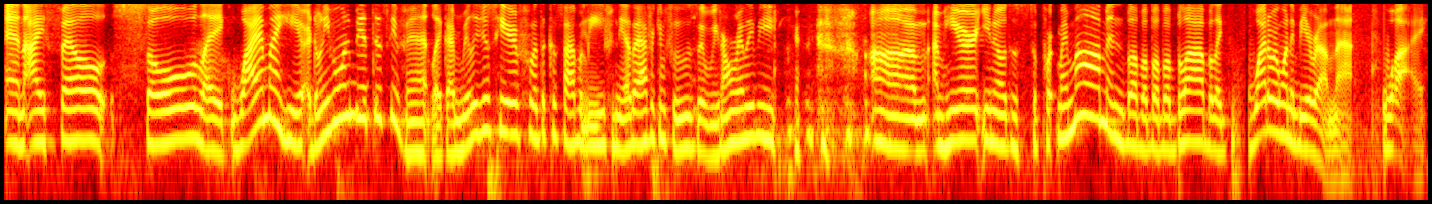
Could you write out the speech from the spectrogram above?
And I felt so like, why am I here? I don't even want to be at this event. Like I'm really just here for the cassava leaf and the other African foods that we don't really be. um, I'm here, you know, to support my mom and blah blah blah blah blah. But like, why do I want to be around that? Why?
